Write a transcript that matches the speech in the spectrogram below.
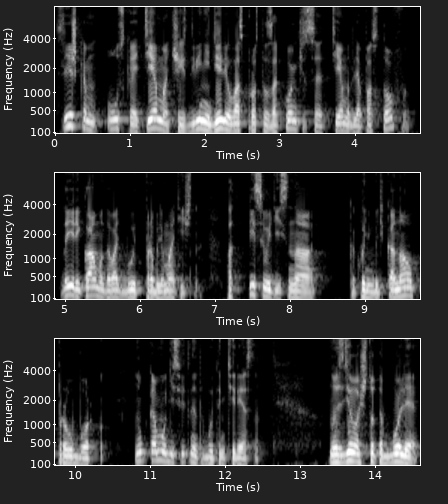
Слишком узкая тема, через две недели у вас просто закончится тема для постов, да и рекламу давать будет проблематично. Подписывайтесь на какой-нибудь канал про уборку. Ну, кому действительно это будет интересно. Но сделать что-то более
